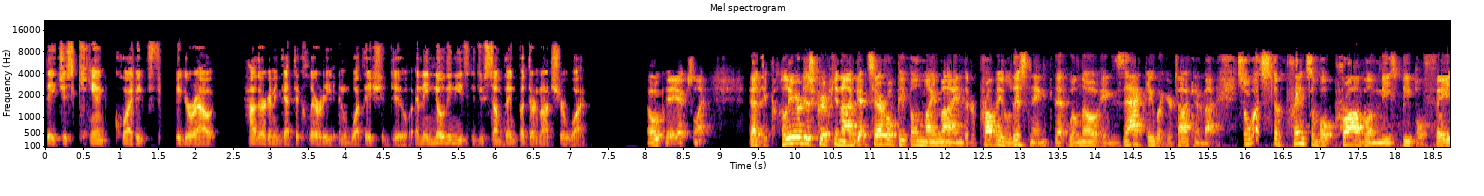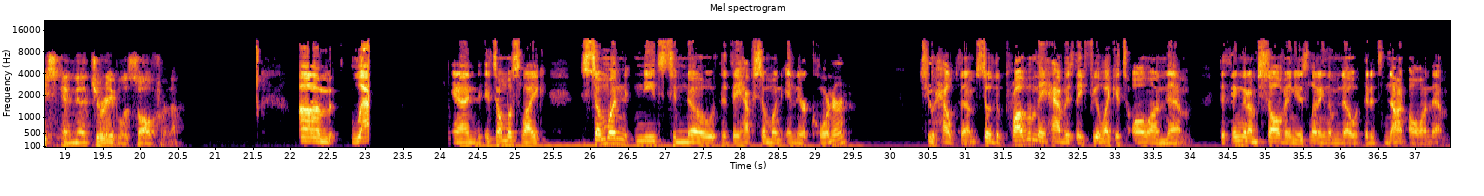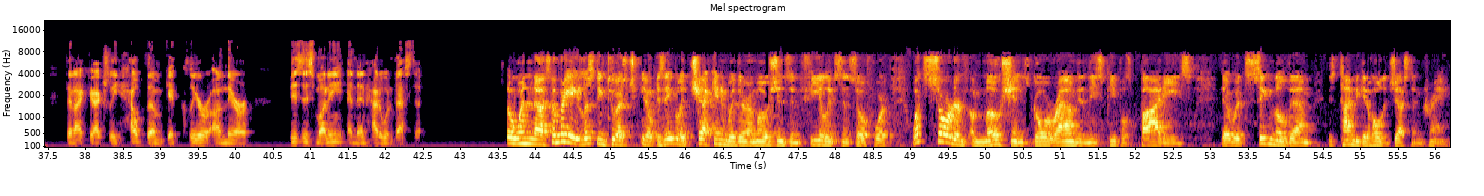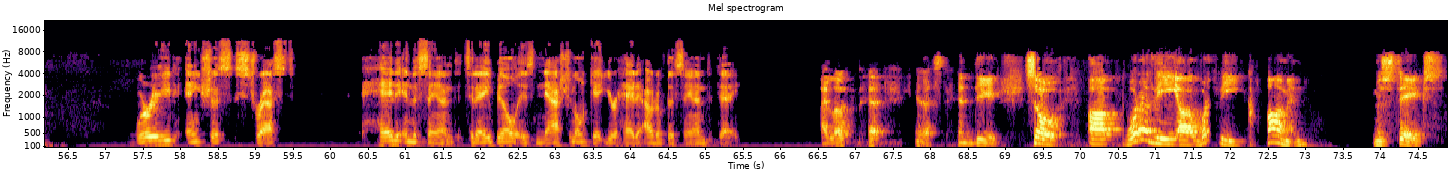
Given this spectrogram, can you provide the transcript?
They just can't quite figure out how they're going to get the clarity and what they should do. And they know they need to do something, but they're not sure what. Okay, excellent. That's a clear description. I've got several people in my mind that are probably listening that will know exactly what you're talking about. So, what's the principal problem these people face and that you're able to solve for them? Um, and it's almost like someone needs to know that they have someone in their corner to help them. So, the problem they have is they feel like it's all on them. The thing that I'm solving is letting them know that it's not all on them that I could actually help them get clear on their business money and then how to invest it. So when uh, somebody listening to us, you know, is able to check in with their emotions and feelings and so forth, what sort of emotions go around in these people's bodies that would signal them it's time to get a hold of Justin Crane? Worried, anxious, stressed, head in the sand. Today, Bill, is National Get Your Head Out of the Sand Day. I love that. Yes, indeed. So, uh, what are the uh, what are the common mistakes?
